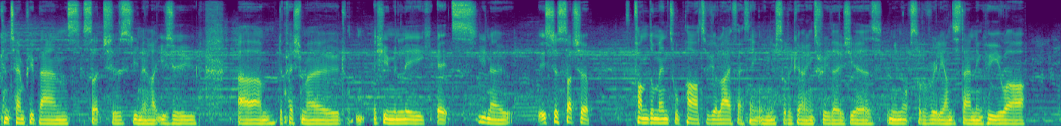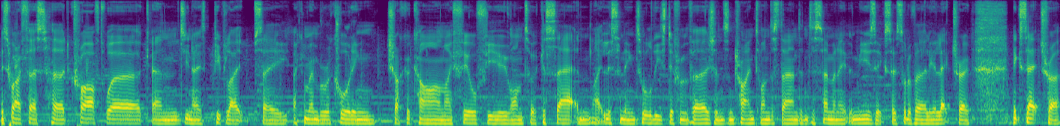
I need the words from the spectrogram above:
contemporary bands such as, you know, like U2, um, Depeche Mode, Human League. It's, you know, it's just such a fundamental part of your life, I think, when you're sort of going through those years and you're not sort of really understanding who you are. It's where I first heard Kraftwerk and, you know, people like, say, I can remember recording Chaka Khan, I Feel For You onto a cassette and like listening to all these different versions and trying to understand and disseminate the music, so sort of early electro, etc.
